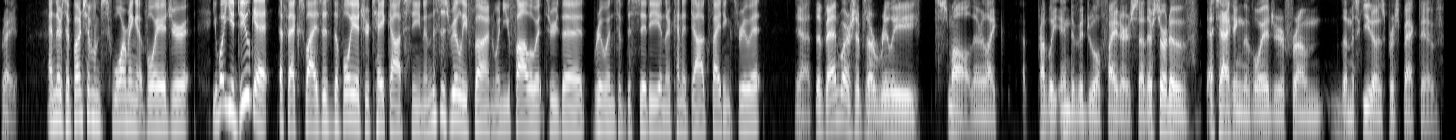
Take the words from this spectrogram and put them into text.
Right. And there's a bunch of them swarming at Voyager. What you do get effects wise is the Voyager takeoff scene. And this is really fun when you follow it through the ruins of the city and they're kind of dogfighting through it. Yeah. The Vanguard ships are really small. They're like probably individual fighters. So they're sort of attacking the Voyager from the Mosquito's perspective.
